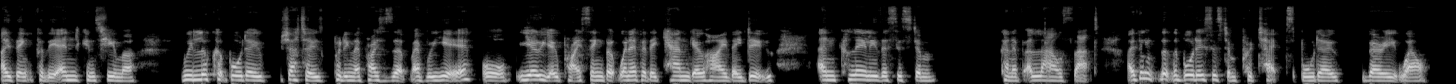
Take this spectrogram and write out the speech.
I think for the end consumer, we look at Bordeaux chateaus putting their prices up every year or yo yo pricing, but whenever they can go high, they do. And clearly the system kind of allows that. I think that the Bordeaux system protects Bordeaux very well.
